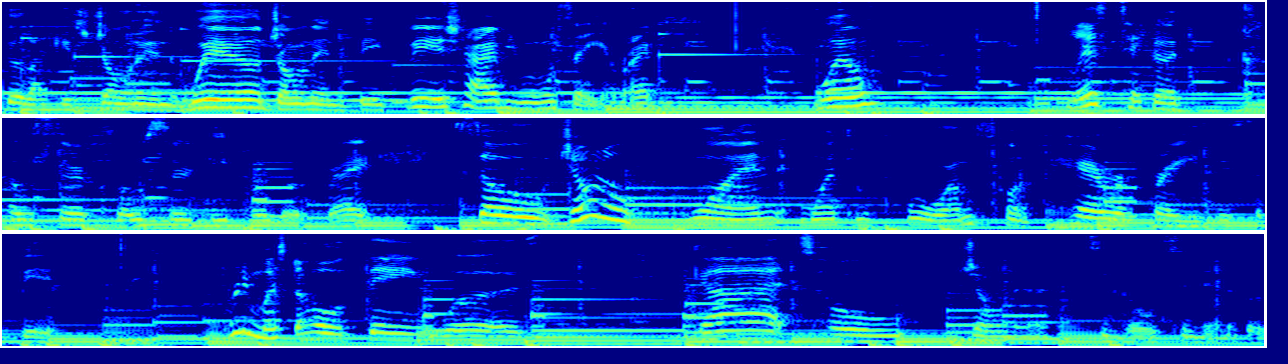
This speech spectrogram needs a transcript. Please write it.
feel like it's Jonah in the whale, Jonah in the big fish, however you want to say it, right? Well, let's take a closer, closer, deeper look, right? So, Jonah 1, 1 through 4, I'm just going to paraphrase this a bit. Pretty much the whole thing was God told Jonah to go to Nineveh.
